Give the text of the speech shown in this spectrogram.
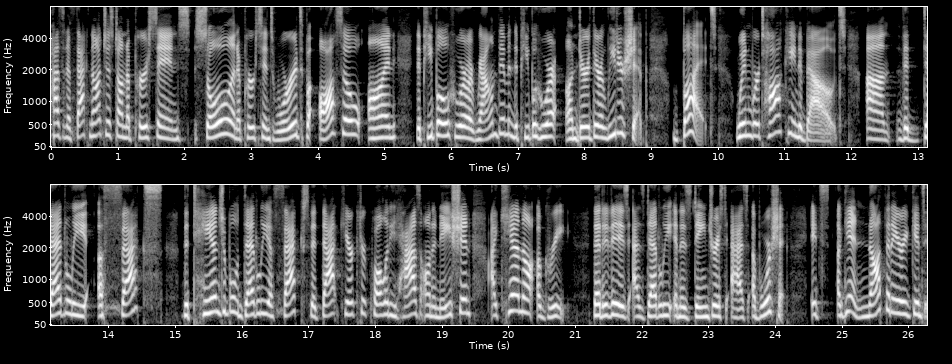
has an effect not just on a person's soul and a person's words, but also on the people who are around them and the people who are under their leadership. But when we're talking about um, the deadly effects, the tangible deadly effects that that character quality has on a nation, I cannot agree that it is as deadly and as dangerous as abortion. It's again not that arrogance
